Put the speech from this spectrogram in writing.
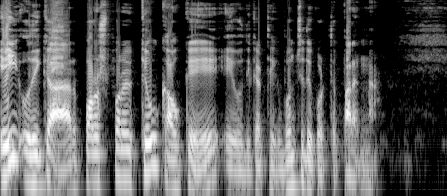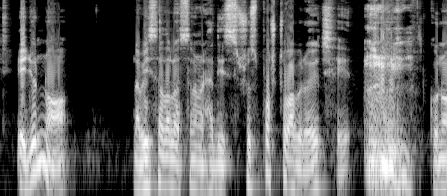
এই অধিকার পরস্পরের কেউ কাউকে এই অধিকার থেকে বঞ্চিত করতে পারেন না। এই জন্য নবী সাল্লাহ আসলামের হাদিস সুস্পষ্টভাবে রয়েছে, কোনো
